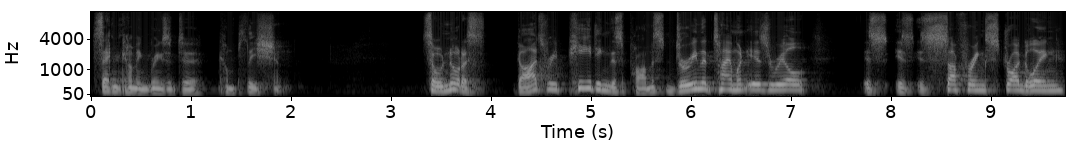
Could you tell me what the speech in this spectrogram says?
Second coming brings it to completion. So notice, God's repeating this promise during the time when Israel is, is, is suffering, struggling.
